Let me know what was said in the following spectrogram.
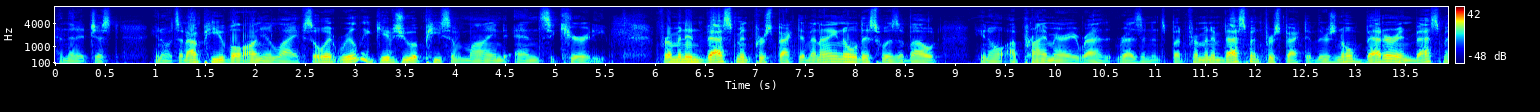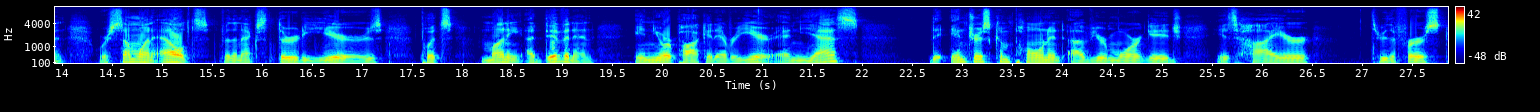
And then it just, you know, it's an upheaval on your life. So it really gives you a peace of mind and security. From an investment perspective, and I know this was about, you know, a primary re- residence. But from an investment perspective, there's no better investment where someone else for the next 30 years puts money, a dividend in your pocket every year. And yes, the interest component of your mortgage is higher through the first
